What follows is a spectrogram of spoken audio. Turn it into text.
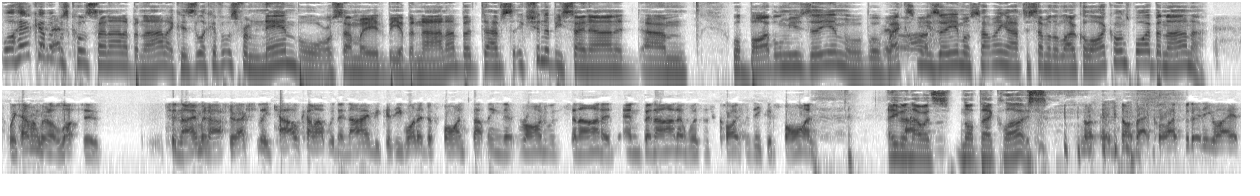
well, how come it was called St Arnaud Banana? Because look, if it was from Nambour or somewhere, it'd be a banana. But uh, it shouldn't it be St Arnaud, um, well, Bible Museum or, or Wax Oh. Museum or something after some of the local icons? Why banana? we haven't got a lot to to name it after. Actually, Carl come up with a name because he wanted to find something that rhymed with banana, and banana was as close as he could find. Even though it's not that close. not, it's not that close, but anyway, it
